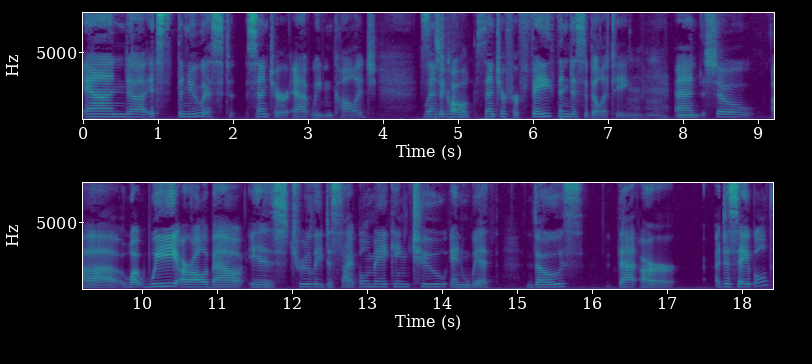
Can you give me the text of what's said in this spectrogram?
and uh, it's the newest center at Wheaton College. What's it Center- called? Center for Faith and Disability. And so, uh, what we are all about is truly disciple making to and with those that are disabled.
